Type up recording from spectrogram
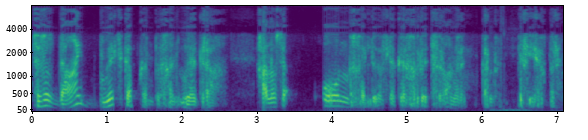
Soos ons daai boodskap kan begin oordra, gaan ons 'n ongelooflike groot verandering kan teweegbring.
